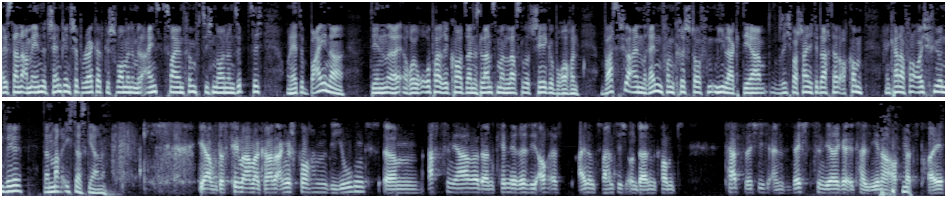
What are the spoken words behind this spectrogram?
ist dann am Ende Championship Record geschwommen mit 1,52,79 und hätte beinahe den äh, Europarekord seines Landsmann Laszlo Che gebrochen. Was für ein Rennen von Christoph Milak, der sich wahrscheinlich gedacht hat, ach komm, wenn keiner von euch führen will, dann mache ich das gerne. Ja, das Thema haben wir gerade angesprochen, die Jugend, ähm, 18 Jahre, dann Kenneresi auch erst 21 und dann kommt tatsächlich ein 16-jähriger Italiener auf Platz 3.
